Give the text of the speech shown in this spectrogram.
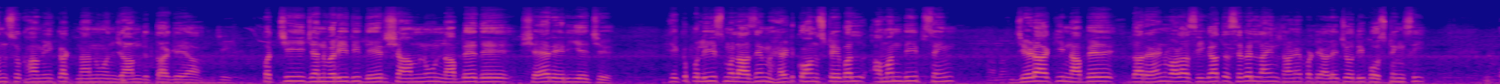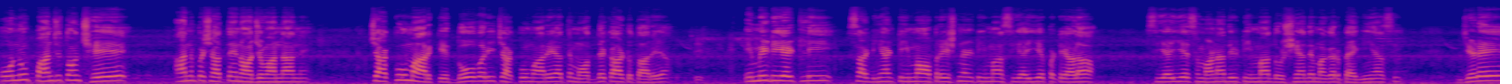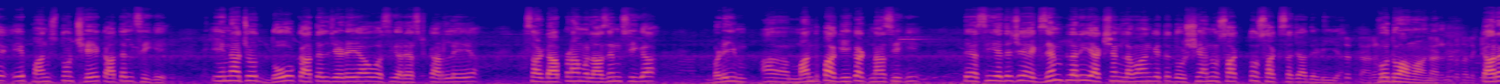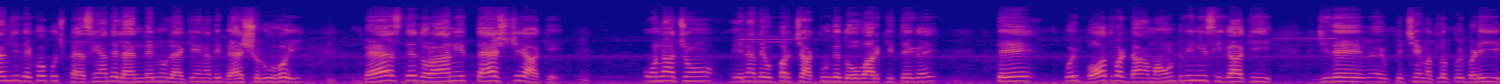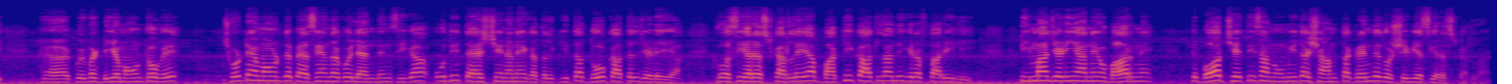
ਅਨਸੁਖਾਵੀ ਘਟਨਾ ਨੂੰ ਅੰਜਾਮ ਦਿੱਤਾ ਗਿਆ। ਜੀ। 25 ਜਨਵਰੀ ਦੀ ਦੇਰ ਸ਼ਾਮ ਨੂੰ ਨਾਬੇ ਦੇ ਸ਼ਹਿਰ ਏਰੀਏ 'ਚ ਇੱਕ ਪੁਲਿਸ ਮੁਲਾਜ਼ਮ ਹੈੱਡ ਕਾਂਸਟੇਬਲ ਅਮਨਦੀਪ ਸਿੰਘ ਜਿਹੜਾ ਕਿ ਨਾਬੇ ਦਾ ਰਹਿਣ ਵਾਲਾ ਸੀਗਾ ਤੇ ਸਿਵਲ ਲਾਈਨ ਥਾਣੇ ਪਟਿਆਲੇ 'ਚ ਉਹਦੀ ਪੋਸਟਿੰਗ ਸੀ। ਉਹਨੂੰ 5 ਤੋਂ 6 ਅਣਪਛਾਤੇ ਨੌਜਵਾਨਾਂ ਨੇ ਚਾਕੂ ਮਾਰ ਕੇ ਦੋ ਵਾਰੀ ਚਾਕੂ ਮਾਰਿਆ ਤੇ ਮੌਤ ਦੇ ਘਾਟ ਉਤਾਰਿਆ। ਇਮੀਡੀਏਟਲੀ ਸਾਡੀਆਂ ਟੀਮਾਂ ਆਪਰੇਸ਼ਨਲ ਟੀਮਾਂ ਸੀਆਈਏ ਪਟਿਆਲਾ ਸੀਆਈਏ ਸਮਾਣਾ ਦੀ ਟੀਮਾਂ ਦੋਸ਼ੀਆਂ ਦੇ ਮਗਰ ਪੈ ਗਈਆਂ ਸੀ। ਜਿਹੜੇ ਇਹ 5 ਤੋਂ 6 ਕਾਤਲ ਸੀਗੇ ਇਹਨਾਂ ਚੋਂ ਦੋ ਕਾਤਲ ਜਿਹੜੇ ਆ ਉਹ ਅਸੀਂ ਅਰੈਸਟ ਕਰ ਲਏ ਆ। ਸਾਡਾ ਆਪਣਾ ਮੁਲਾਜ਼ਮ ਸੀਗਾ ਬੜੀ ਮੰਦਭਾਗੀ ਘਟਨਾ ਸੀਗੀ ਤੇ ਅਸੀਂ ਇਹਦੇ 'ਚ ਐਗਜ਼ੈਂਪਲਰੀ ਐਕਸ਼ਨ ਲਵਾਂਗੇ ਤੇ ਦੋਸ਼ੀਆਂ ਨੂੰ ਸਖਤ ਤੋਂ ਸਖਤ ਸਜ਼ਾ ਦੇਣੀ ਆ। ਉਹ ਦਵਾਵਾਂਗੇ? ਕਾਰਨ ਜੀ ਦੇਖੋ ਕੁਝ ਪੈਸਿਆਂ ਦੇ ਲੈਣ ਦੇਣ ਨੂੰ ਲੈ ਕੇ ਇਹਨਾਂ ਦੀ ਬਹਿਸ ਸ਼ੁਰੂ ਹੋਈ। ਬਹਿਸ ਦੇ ਦੌਰਾਨ ਹੀ ਤੈਸ਼ 'ਚ ਆ ਕੇ ਉਹਨਾਂ ਚੋਂ ਇਹਨਾਂ ਦੇ ਉੱਪਰ ਚਾਕੂ ਦੇ ਦੋ ਵਾਰ ਕੀਤੇ ਗਏ ਤੇ ਕੋਈ ਬਹੁਤ ਵੱਡਾ ਅਮਾਉਂਟ ਵੀ ਨਹੀਂ ਸੀਗਾ ਕਿ ਜਿਹਦੇ ਪਿੱਛੇ ਮਤਲਬ ਕੋਈ ਬੜੀ ਕੋਈ ਵੱਡੀ ਅਮਾਉਂਟ ਹੋਵੇ, ਛੋਟੇ ਅਮਾਉਂਟ ਦੇ ਪੈਸਿਆਂ ਦਾ ਕੋਈ ਲੈਣ ਦੇਣ ਸੀਗਾ, ਉਹਦੀ ਤੈਸ਼ 'ਚ ਇਹਨਾਂ ਨੇ ਕਤਲ ਕੀਤਾ, ਦੋ ਕਾਤਲ ਜਿਹੜੇ ਆ, ਉਹ ਅਸੀਂ ਅਰੈਸਟ ਕਰ ਲਏ ਆ, ਬਾਕੀ ਕਾਤਲਾਂ ਦੀ ਗ੍ਰਿਫਤਾਰੀ ਲਈ। ਟੀਮਾਂ ਜਿਹੜੀਆਂ ਨੇ ਉਹ ਬਾਹਰ ਨੇ, ਤੇ ਬਹੁਤ ਛੇਤੀ ਸਾਨੂੰ ਉਮੀਦ ਆ ਸ਼ਾਮ ਤੱਕ ਰਹਿੰਦੇ ਦੋਸ਼ੀ ਵੀ ਅਸੀਂ ਅਰੈਸਟ ਕਰ ਲਾਂਗੇ।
